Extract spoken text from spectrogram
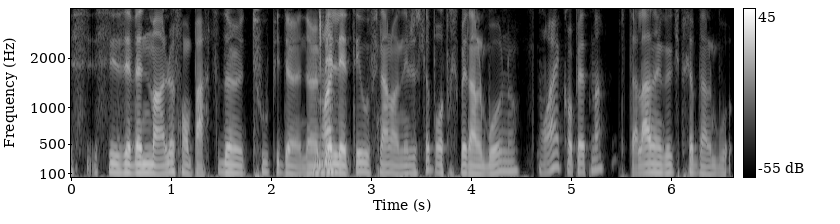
ces événements-là font partie d'un tout puis d'un Ouais. bel été. Au final, on est juste là pour triper dans le bois. Là. Ouais, complètement. Puis t'as l'air d'un gars qui tripe dans le bois.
